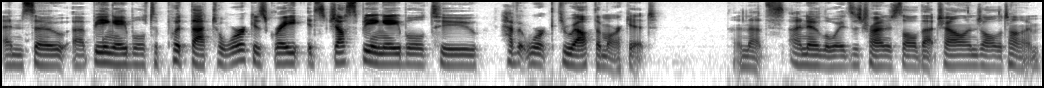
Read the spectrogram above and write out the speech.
And so uh, being able to put that to work is great. It's just being able to have it work throughout the market. And that's, I know Lloyd's is trying to solve that challenge all the time.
